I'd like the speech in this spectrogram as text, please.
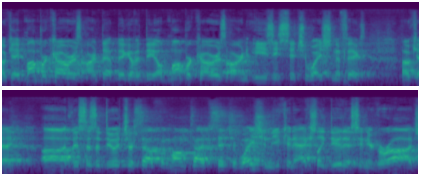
Okay, bumper covers aren't that big of a deal. Bumper covers are an easy situation to fix. Okay, uh, this is a do-it-yourself at home type situation. You can actually do this in your garage.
